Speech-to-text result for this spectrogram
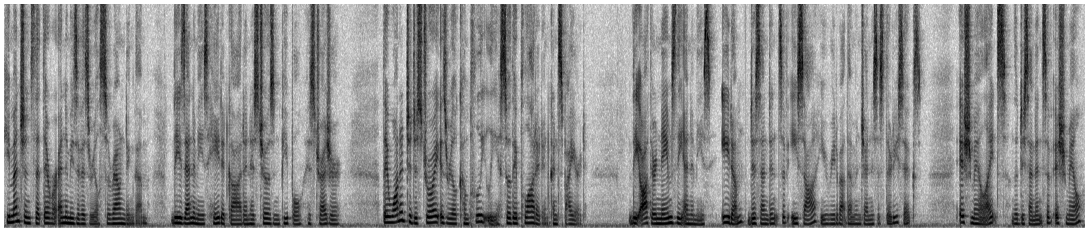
He mentions that there were enemies of Israel surrounding them. These enemies hated God and his chosen people, his treasure. They wanted to destroy Israel completely, so they plotted and conspired. The author names the enemies Edom, descendants of Esau, you read about them in Genesis 36, Ishmaelites, the descendants of Ishmael,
